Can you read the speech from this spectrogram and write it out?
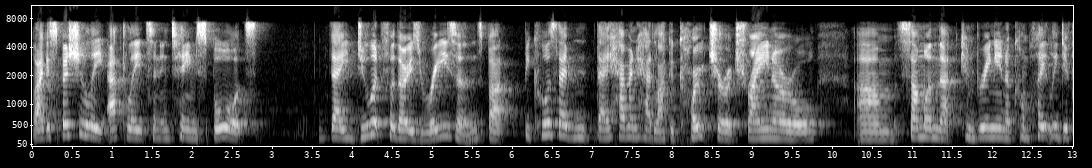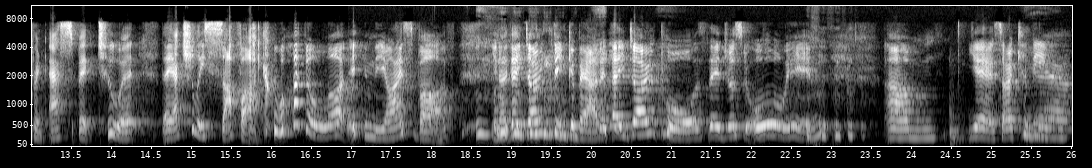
like, especially athletes and in team sports, they do it for those reasons, but because they they haven't had like a coach or a trainer or um, someone that can bring in a completely different aspect to it, they actually suffer quite a lot in the ice bath. You know, they don't think about it, they don't pause, they're just all in. Um, yeah, so it can yeah. be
